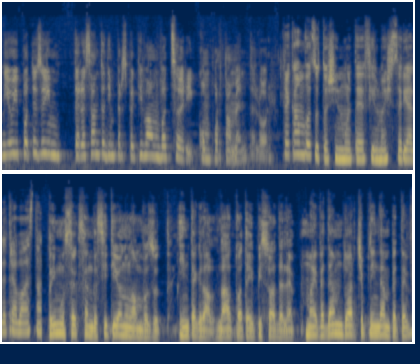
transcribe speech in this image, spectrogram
E o ipoteză interesantă din perspectiva învățării comportamentelor. Cred că am văzut-o și în multe filme și seriale treaba asta. Primul Sex and the City eu nu l-am văzut integral, da, toate episoadele. Mai vedeam doar ce prindeam pe TV,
